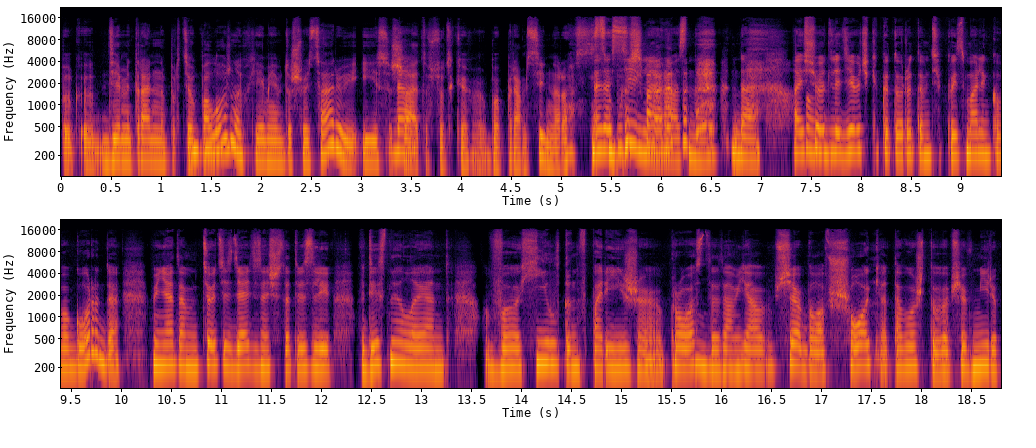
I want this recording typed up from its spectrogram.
диаметрально противоположных, mm-hmm. я имею в виду Швейцарию и США, да. это все-таки как бы прям сильно разные. Это сильно разные, да. А еще для девочки, которая там типа из маленького города, меня там тетя с дядей, значит, отвезли в Диснейленд, в Хилтон в Париже. Просто там я вообще была в шоке от того, что вообще в мире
